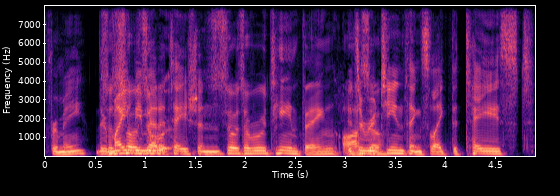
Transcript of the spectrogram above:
for me. There So- might so be meditation. so it's a routine thing. it's a routine thing. So like the taste,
